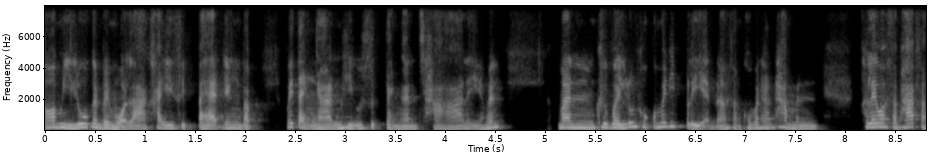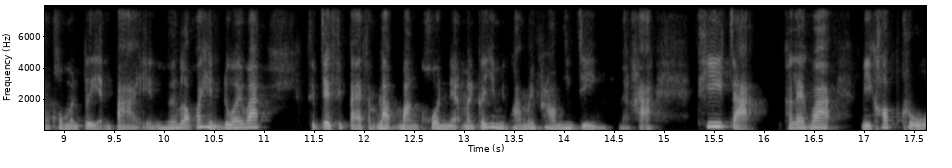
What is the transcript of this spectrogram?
ก็มีลูกกันไปหมดละใครสิบแปดยังแบบไม่แต่งงานพีรู้สึกแต่งงานช้าอะไรอย่างเงี้ยมันมันคือวัยรุ่นเขาก็ไม่ได้เปลี่ยนนะสังคมวัฒนธรรมมันเขาเรียกว่าสภาพสังคมมันเปลี่ยนไปซึ่งเราก็เห็นด้วยว่าสิบเจ็ดสิบแปดสำหรับบางคนเนี่ยมันก็ยังมีความไม่พร้อมจริง ๆนะคะ ที่จะเขาเรียกว่ามีครอบครัว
